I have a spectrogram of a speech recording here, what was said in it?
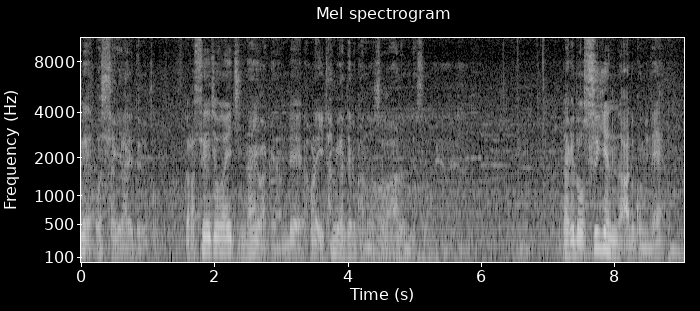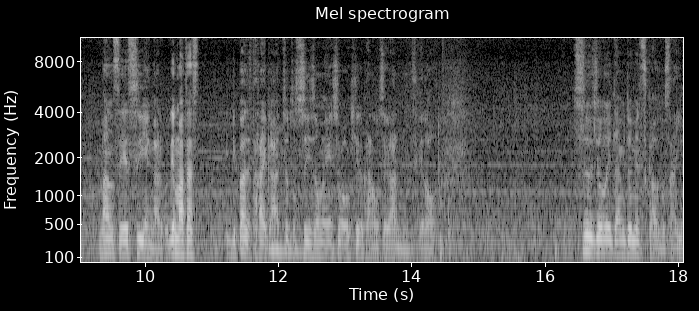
ね、押し下げられてると。だから正常な位置にないわけなんでほら痛みが出る可能性はあるんですよだけど膵炎のある子にね慢性膵炎がある。でまたリパーゼ高いからちょっと膵臓の炎症が起きてる可能性があるんですけど通常の痛み止め使うとさ余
